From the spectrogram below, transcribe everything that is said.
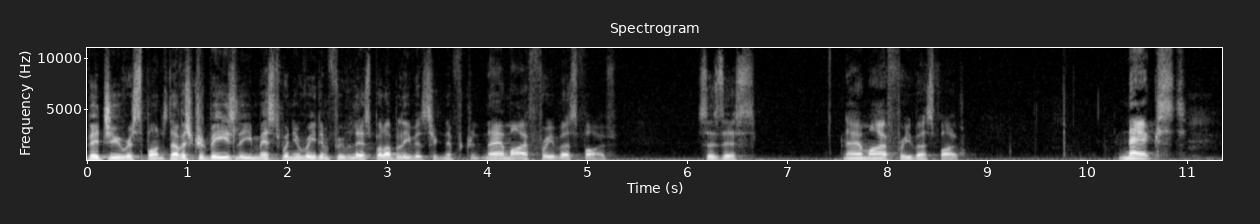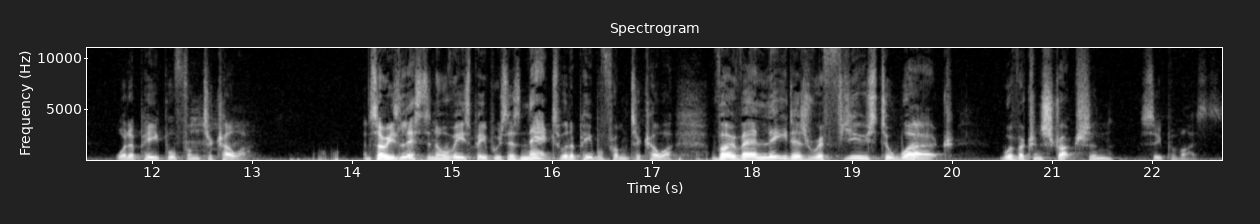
their due response. Now, this could be easily missed when you're reading through the list, but I believe it's significant. Nehemiah 3, verse 5 says this Nehemiah 3, verse 5. Next were the people from Tekoa. And so he's listing all these people. He says, Next were the people from Tekoa, though their leaders refused to work with the construction supervisors.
